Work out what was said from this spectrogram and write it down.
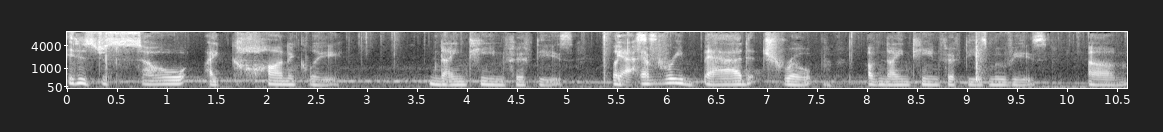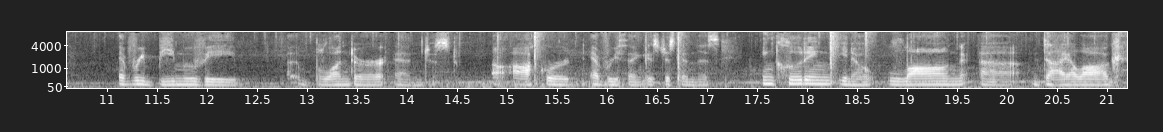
it is just so iconically 1950s. Like Yes. every bad trope of 1950s movies, um, every B movie uh, blunder and just uh, awkward everything is just in this, including, you know, long uh, dialogue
